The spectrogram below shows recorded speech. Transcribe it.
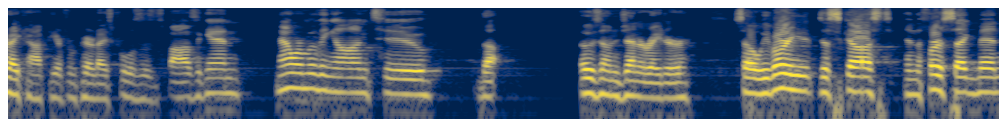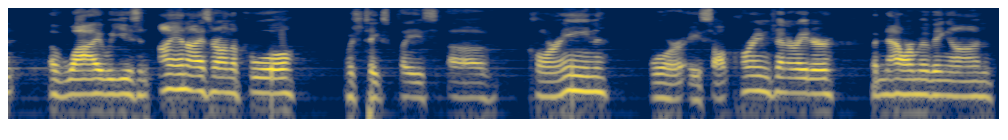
Ray Cop here from Paradise Pools and Spas again. Now we're moving on to the ozone generator. So we've already discussed in the first segment of why we use an ionizer on the pool, which takes place of chlorine or a salt chlorine generator. But now we're moving on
